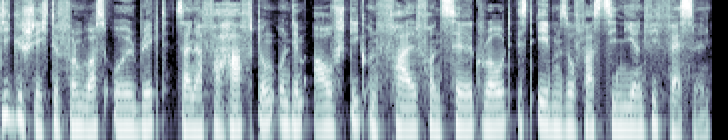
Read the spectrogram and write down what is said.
Die Geschichte von Ross Ulbricht, seiner Verhaftung und dem Aufstieg und Fall von Silk Road ist ebenso faszinierend wie fesselnd.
